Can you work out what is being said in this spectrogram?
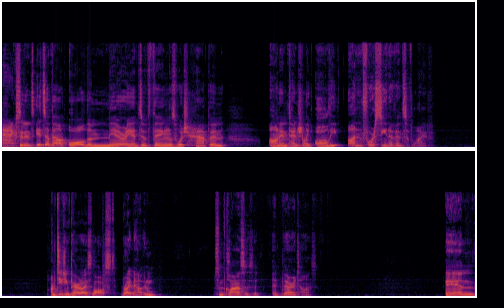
accidents. It's about all the myriads of things which happen unintentionally, all the unforeseen events of life. I'm teaching Paradise Lost right now in some classes at, at Veritas. And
